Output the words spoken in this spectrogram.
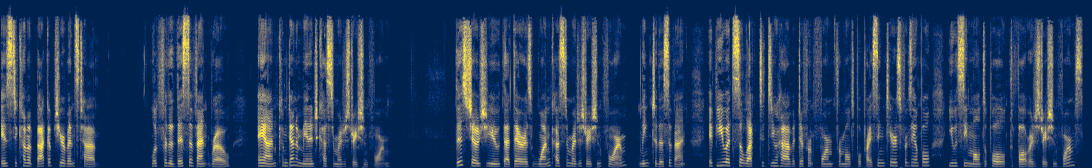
is to come up back up to your events tab, look for the this event row, and come down to manage custom registration form. This shows you that there is one custom registration form linked to this event. If you had selected to have a different form for multiple pricing tiers, for example, you would see multiple default registration forms.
